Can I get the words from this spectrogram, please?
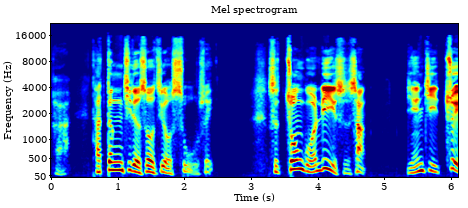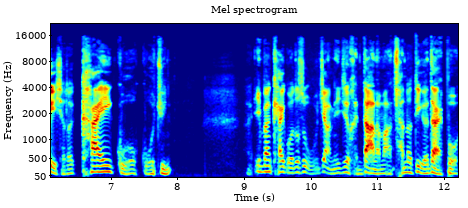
啊。他登基的时候只有十五岁，是中国历史上年纪最小的开国国君。一般开国都是武将，年纪就很大了嘛。传到第二代不，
